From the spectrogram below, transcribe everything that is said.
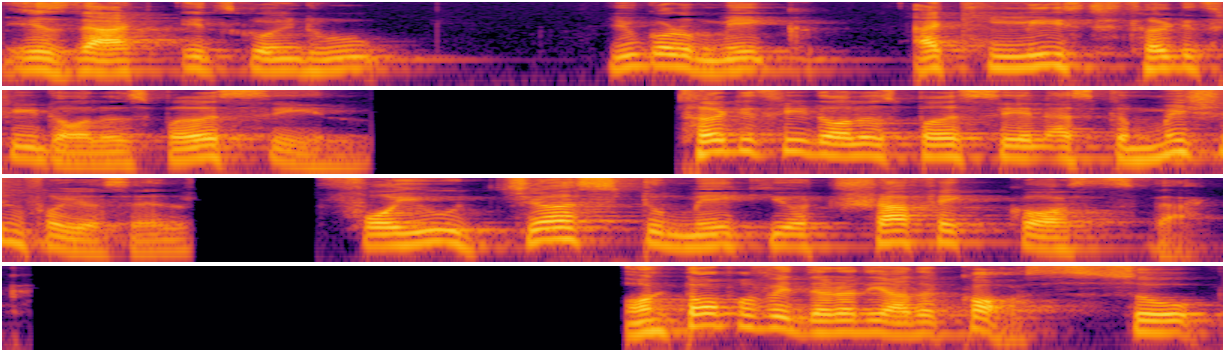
is that it's going to, you've got to make at least $33 per sale. $33 per sale as commission for yourself for you just to make your traffic costs back. On top of it, there are the other costs. So,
